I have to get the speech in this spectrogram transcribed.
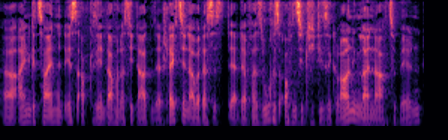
äh, eingezeichnet ist, abgesehen davon, dass die Daten sehr schlecht sind, aber das ist der, der Versuch ist offensichtlich, diese Grounding Line nachzubilden.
